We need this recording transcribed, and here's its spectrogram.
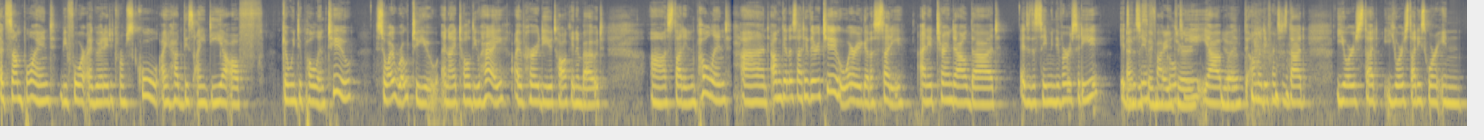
At some point before I graduated from school, I had this idea of going to Poland too. So I wrote to you and I told you, hey, I've heard you talking about uh, studying in Poland, and I'm gonna study there too. Where are you gonna study? And it turned out that it's the same university, it's the, the same, same faculty. Yeah, Yeah. but the only difference is that your stud your studies were in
